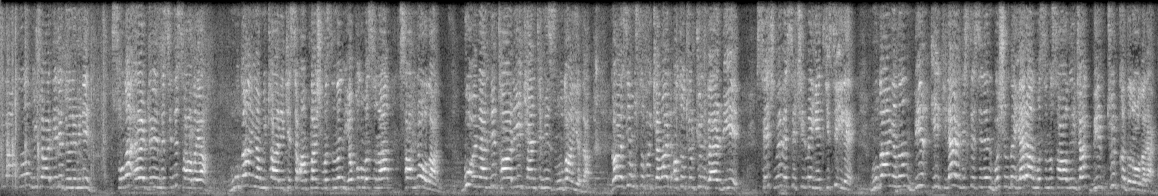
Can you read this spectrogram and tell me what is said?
silahlı mücadele döneminin sona erdirilmesini sağlayan Mudanya Mütarekesi Antlaşması'nın yapılmasına sahne olan bu önemli tarihi kentimiz Mudanya'da Gazi Mustafa Kemal Atatürk'ün verdiği seçme ve seçilme yetkisi ile Mudanya'nın bir ilkler listesinin başında yer almasını sağlayacak bir Türk kadını olarak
